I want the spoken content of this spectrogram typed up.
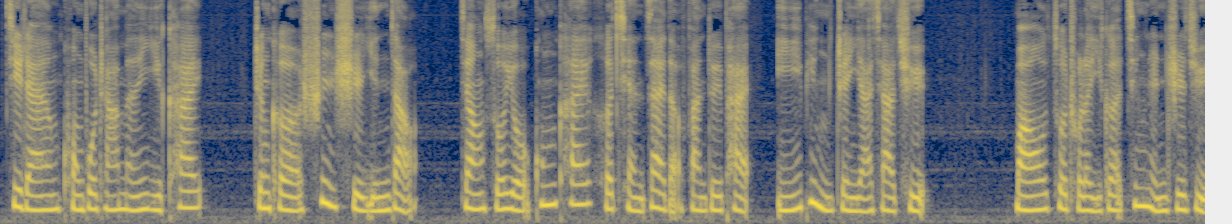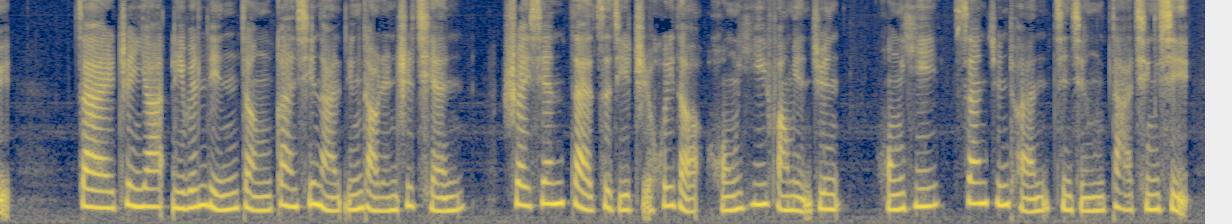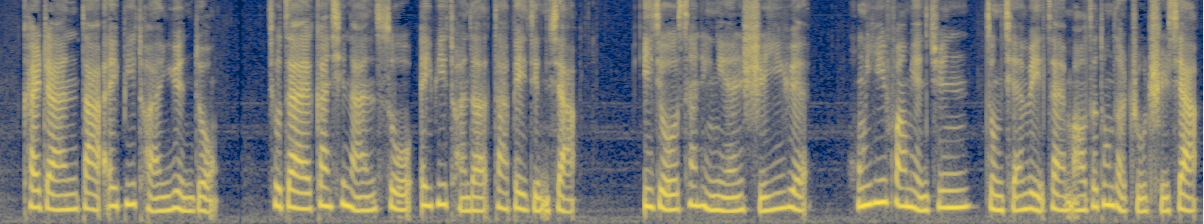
既然恐怖闸门一开，正可顺势引导，将所有公开和潜在的反对派一并镇压下去。毛做出了一个惊人之举。在镇压李文林等赣西南领导人之前，率先在自己指挥的红一方面军、红一三军团进行大清洗，开展大 AB 团运动。就在赣西南肃 AB 团的大背景下，一九三零年十一月，红一方面军总前委在毛泽东的主持下，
